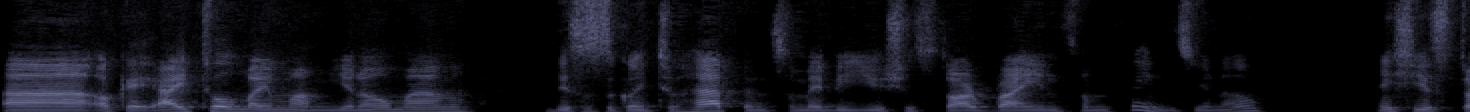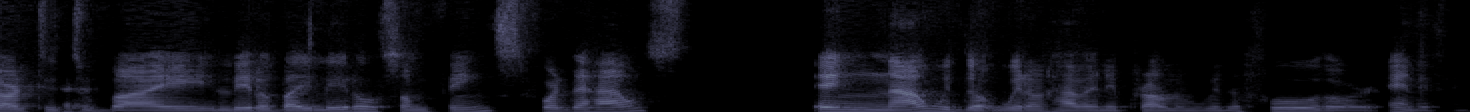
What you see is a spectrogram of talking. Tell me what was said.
uh, okay, I told my mom, you know, mom, this is going to happen. So maybe you should start buying some things, you know? And she started to buy little by little some things for the house. And now we don't we don't have any problem with the food or anything.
